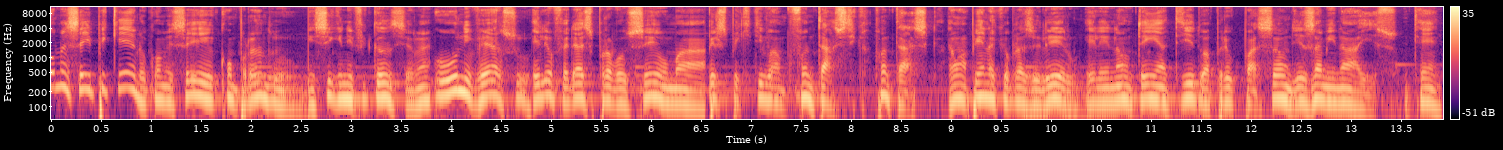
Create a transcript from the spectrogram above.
Comecei pequeno, comecei comprando insignificância, né? O universo, ele oferece para você uma perspectiva fantástica, fantástica. É uma pena que o brasileiro, ele não tenha tido a preocupação de examinar isso, entende?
